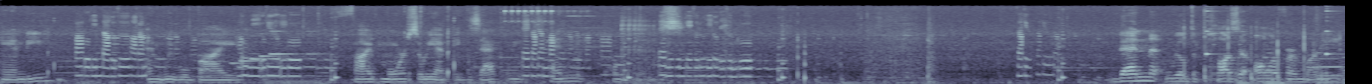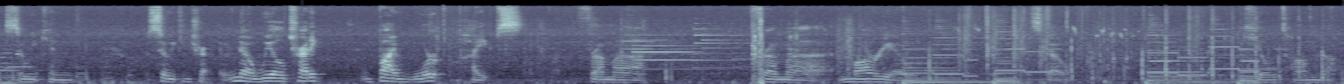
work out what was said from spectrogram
Candy, and we will buy five more, so we have exactly ten Then we'll deposit all of our money so we can, so we can try. No, we'll try to buy warp pipes from uh from uh Mario. Let's go. Kill Tom Nook.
